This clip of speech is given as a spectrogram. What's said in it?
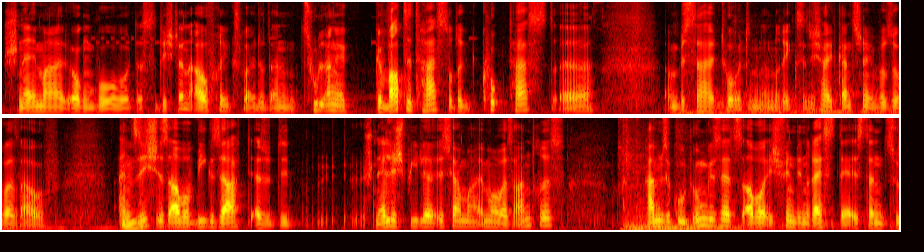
schnell mal irgendwo, dass du dich dann aufregst, weil du dann zu lange gewartet hast oder geguckt hast, äh, dann bist du halt tot und dann regst du dich halt ganz schnell über sowas auf. An mhm. sich ist aber, wie gesagt, also die schnelle Spiele ist ja mal immer was anderes. Haben sie gut umgesetzt, aber ich finde den Rest, der ist dann zu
